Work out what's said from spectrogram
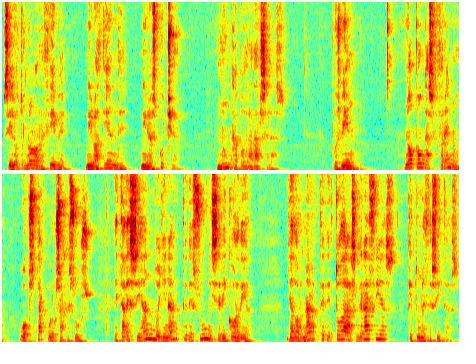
si el otro no lo recibe, ni lo atiende, ni lo escucha, nunca podrá dárselas. Pues bien, no pongas freno u obstáculos a Jesús. Está deseando llenarte de su misericordia y adornarte de todas las gracias que tú necesitas.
